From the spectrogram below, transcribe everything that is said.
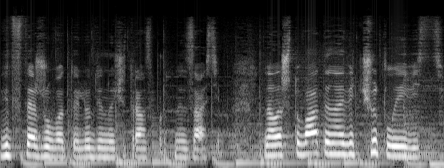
відстежувати людину чи транспортний засіб, налаштувати навіть чутливість.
